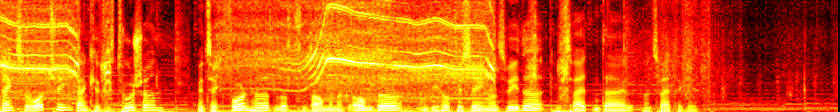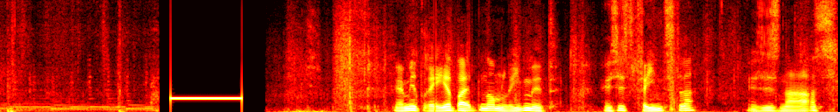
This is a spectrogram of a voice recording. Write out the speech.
Thanks for watching, danke fürs Zuschauen. Wenn es euch gefallen hat, lasst einen Daumen nach oben da und ich hoffe, wir sehen uns wieder im zweiten Teil, wenn es weitergeht. Wir haben hier Dreharbeiten am Limit. Es ist finster, es ist nass,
